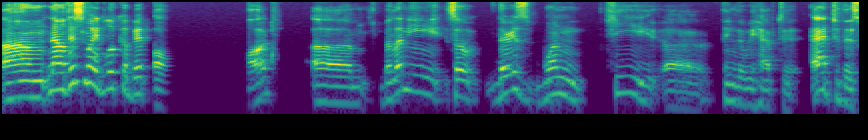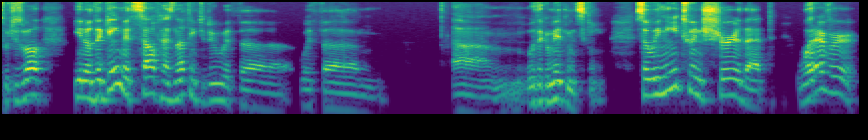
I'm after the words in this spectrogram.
Um, now this might look a bit odd, um, but let me, so there is one key uh, thing that we have to add to this, which is, well, you know, the game itself has nothing to do with the, with, um, um, with the commitment scheme. So we need to ensure that whatever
